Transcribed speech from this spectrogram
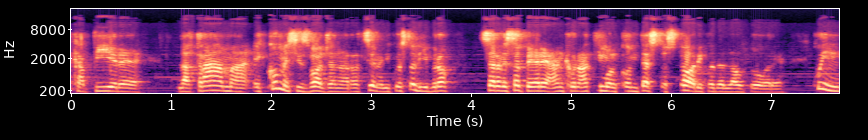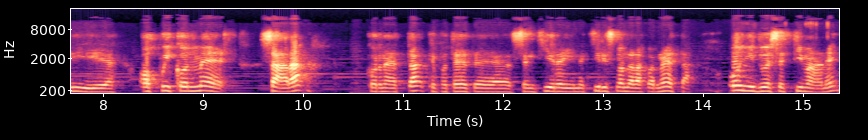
capire la trama e come si svolge la narrazione di questo libro serve sapere anche un attimo il contesto storico dell'autore. Quindi ho qui con me Sara, cornetta, che potete sentire in Chi risponde alla cornetta ogni due settimane.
